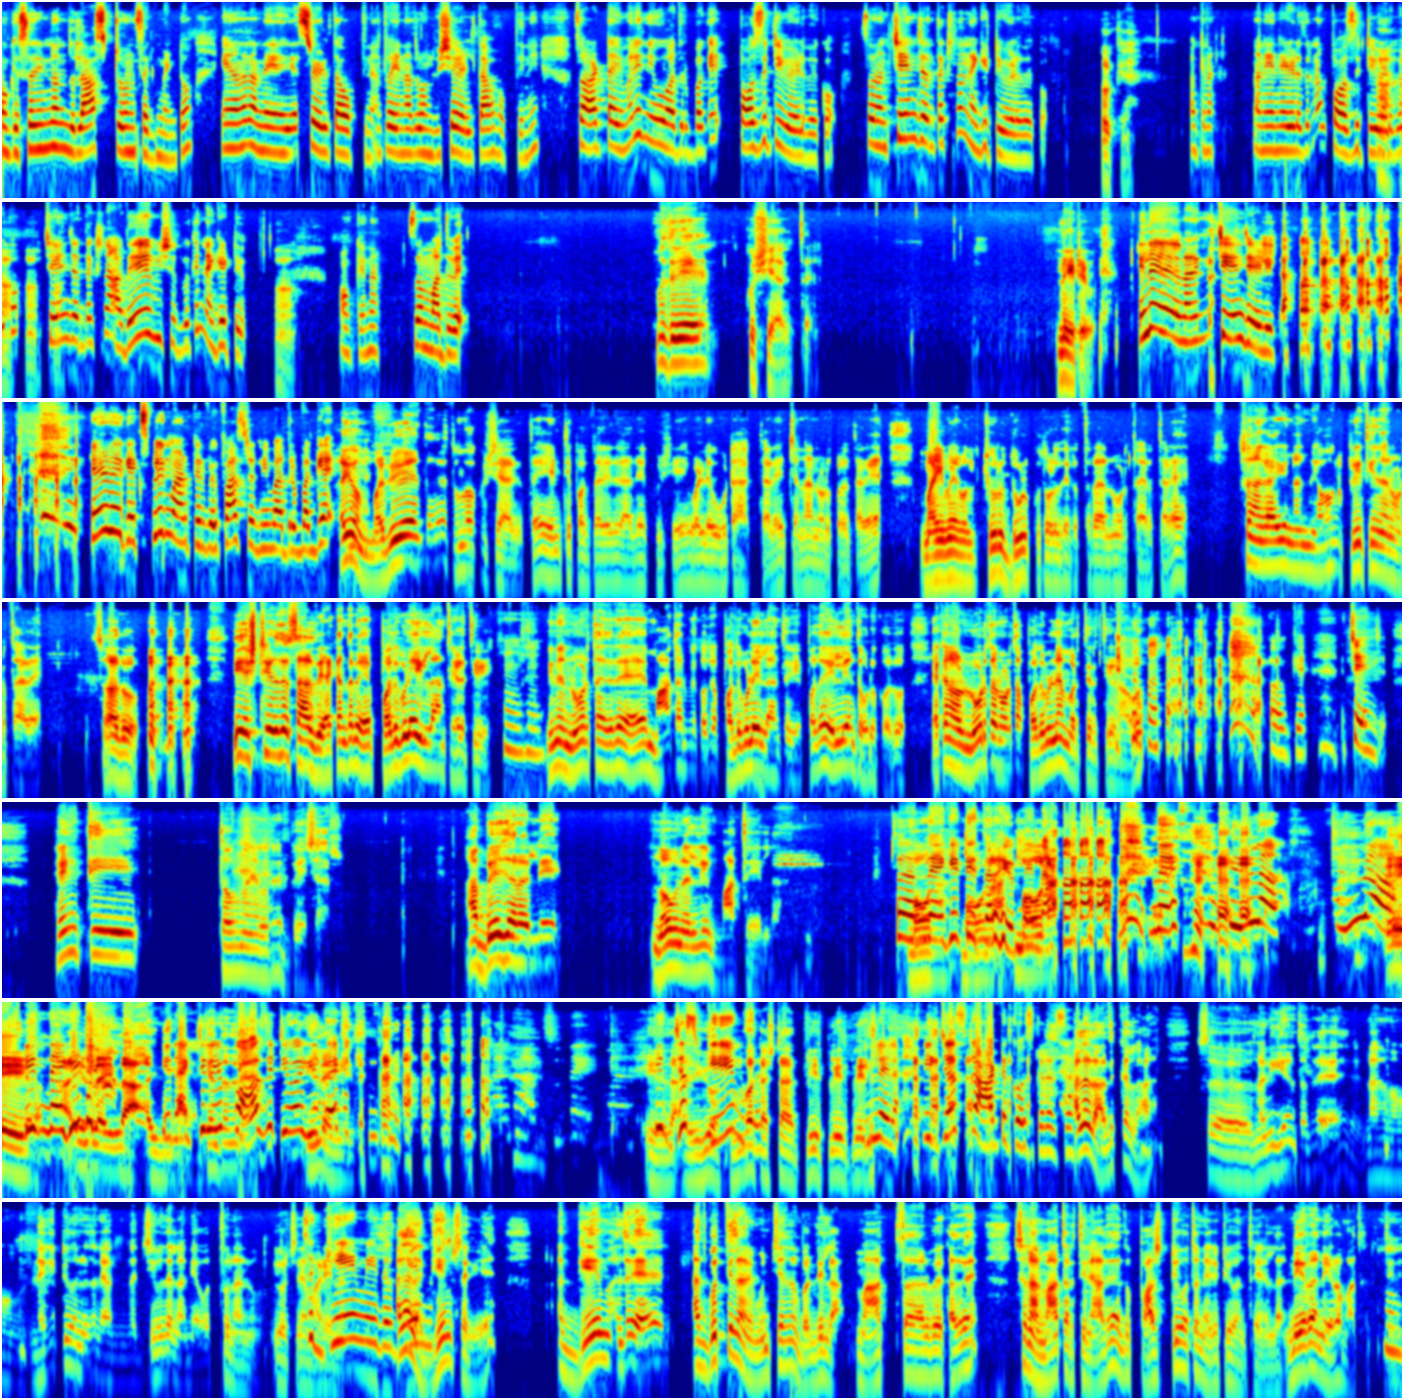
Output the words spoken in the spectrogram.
ಓಕೆ ಸರ್ ಇನ್ನೊಂದು ಲಾಸ್ಟ್ ಒಂದು ಸೆಗ್ಮೆಂಟು ಏನಂದ್ರೆ ನಾನು ಹೆಸರು ಹೇಳ್ತಾ ಹೋಗ್ತೀನಿ ಅಥವಾ ಏನಾದರೂ ಒಂದು ವಿಷಯ ಹೇಳ್ತಾ ಹೋಗ್ತೀನಿ. ಸೊ ಆ ಟೈಮಲ್ಲಿ ನೀವು ಅದ್ರ ಬಗ್ಗೆ ಪಾಸಿಟಿವ್ ಹೇಳಬೇಕು. ಸೊ ನಾನು ಚೇಂಜ್ ಅಂದ ತಕ್ಷಣ ನೆಗೆಟಿವ್ ಹೇಳಬೇಕು. ಓಕೆ ಓಕೆನಾ ನಾನು ಏನ್ ಹೇಳಿದ್ರು ಪಾಸಿಟಿವ್ ಹೇಳ್ಬೇಕು. ಚೇಂಜ್ ಅಂದ ತಕ್ಷಣ ಅದೇ ವಿಷಯದ ಬಗ್ಗೆ ನೆಗೆಟಿವ್. ಓಕೆನಾ ಸೊ ಮದುವೆ. ಮದುವೆ ಖುಷಿ ಆಗುತ್ತೆ. ನೆಗೆಟಿವ್ ಇಲ್ಲ ಇಲ್ಲ ನನಗೆ ಚೇಂಜ್ ಹೇಳಿಲ್ಲ. ಹೇಳ್ಬೇಕು ಎಕ್ಸ್ಪ್ಲೇನ್ ಮಾಡ್ತಿರ್ಬೇಕು ಫಾಸ್ಟ್ ನೀವು ಅದ್ರ ಬಗ್ಗೆ. ಅಯ್ಯೋ ಮದುವೆ ಅಂತಂದ್ರೆ ತುಂಬಾ ಖುಷಿ ಆಗುತ್ತೆ. ಹೆಂಡತಿ ಪಕ್ಕದಲ್ಲಿ ಇದ್ರೆ ಅದೇ ಖುಷಿ. ಒಳ್ಳೆ ಊಟ ಹಾಕ್ತಾಳೆ ಚೆನ್ನಾಗಿ ನೋಡ್ಕೊಳ್ತಾಳೆ. ಮೈ ಮೇಲೆ ಒಂದು ಚೂರು ಧೂಳು ಕೂತ್ಕೊಳ್ಳೋದಿರೋ ತರ ನೋಡ್ತಾ ಇರ್ತಾಳೆ ಸೊ ಹಾಗಾಗಿ ನನ್ನ ಯಾವಾಗಲೂ ಪ್ರೀತಿಯಿಂದ ನೋಡ್ತಾಳೆ. ಸೊ ಅದು ಎಷ್ಟು ಹೇಳಿದ್ರೆ ಸಾಲದು. ಯಾಕಂದ್ರೆ ಪದಗಳೇ ಇಲ್ಲ ಅಂತ ಹೇಳ್ತೀವಿ. ನಿನ್ನ ನೋಡ್ತಾ ಇದ್ರೆ ಮಾತಾಡ್ಬೇಕಾದ್ರೆ ಪದಗಳೇ ಇಲ್ಲ ಅಂತೀವಿ ಪದ ಎಲ್ಲಿ ಅಂತ ಹುಡುಕೋದು. ಯಾಕಂದ್ರೆ ಅವ್ರು ನೋಡ್ತಾ ನೋಡ್ತಾ ಪದಗಳನ್ನೇ ಮರ್ತಿರ್ತೀವಿ ನಾವು. ಓಕೆ ಚೇಂಜ್ ಹೆಂಡತಿ ತವ್ರ ಮನೆಗೆ ಹೋದ್ರೆ ಬೇಜಾರ್. ಆ ಬೇಜಾರಲ್ಲಿ ನೋವಿನಲ್ಲಿ ಮಾತೇ ಇಲ್ಲ. ನೆಗೆಟಿವ್ ತರ ಇರ್ಲಿಲ್ಲ. ಇಲ್ಲ. ಇಲ್ಲ. ಇದು ನೆಗೆಟಿವ್ ಇಲ್ಲ ಇದು ಆಕ್ಚುಲಿ ಪಾಸಿಟಿವ್ ಆಗಿ ಇಲ್ಲ, just ಅಯ್ಯೋ, ತುಂಬಾ. ಕಷ್ಟ. ಪ್ಲೀಸ್ ಪ್ಲೀಸ್ ಪ್ಲೀಸ್ ಇಲ್ಲ ಇಲ್ಲ. ಇದು ಜಸ್ಟ್ ಆಟಕ್ಕೋಸ್ಕರ ಸರ್ ಅಲ್ಲಲ್ಲ ಅದಕ್ಕಲ್ಲ. ಸೊ ನನಗೇನಂತಂದ್ರೆ ನಾನು ನೆಗೆಟಿವ್ ಅನ್ನೋದನ್ನ ನನ್ನ ಜೀವನದಲ್ಲಿ ನಾನು ಯಾವತ್ತೂ ನಾನು ಯೋಚನೆ ಸರ್ ಮಾಡಿಲ್ಲ. ಗೇಮ್ ಇದು game. ಗೇಮ್ ಸರಿ. ಆ ಗೇಮ್ ಅಂದ್ರೆ ಅದ್ ಗೊತ್ತಿಲ್ಲ ನನಗೆ ಮುಂಚೆನೂ ಬಂದಿಲ್ಲ. ಮಾತಾಡಬೇಕಾದ್ರೆ ಸೊ ನಾನು ಮಾತಾಡ್ತೀನಿ ಆದ್ರೆ ಅದು ಪಾಸಿಟಿವ್ ಅಥವಾ ನೆಗೆಟಿವ್ ಅಂತ ಏನಿಲ್ಲ. ನೇರ ನೇರ ಮಾತಾಡ್ತೀನಿ.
